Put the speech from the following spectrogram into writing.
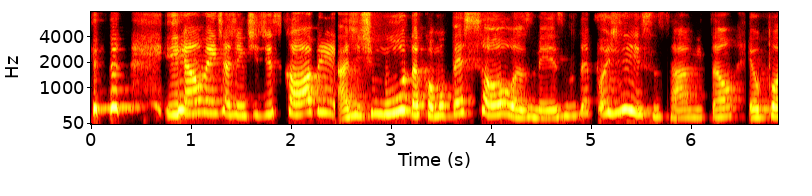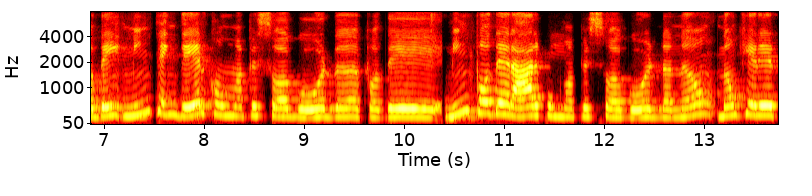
e realmente a gente descobre, a gente muda como pessoas mesmo depois disso, sabe? Então, eu poder me entender como uma pessoa gorda, poder me empoderar como uma pessoa gorda, não não querer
